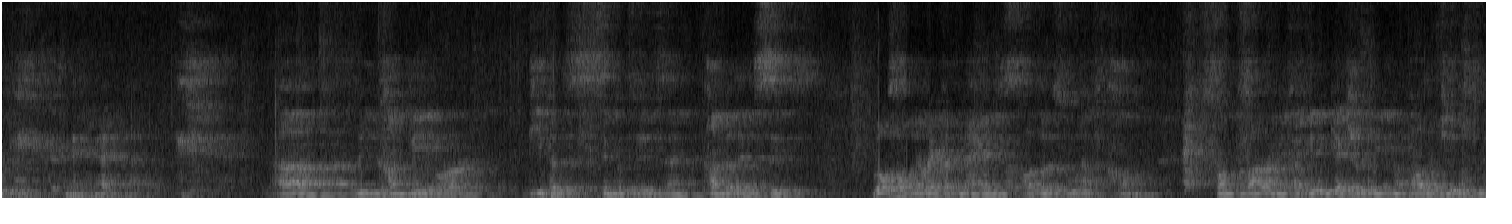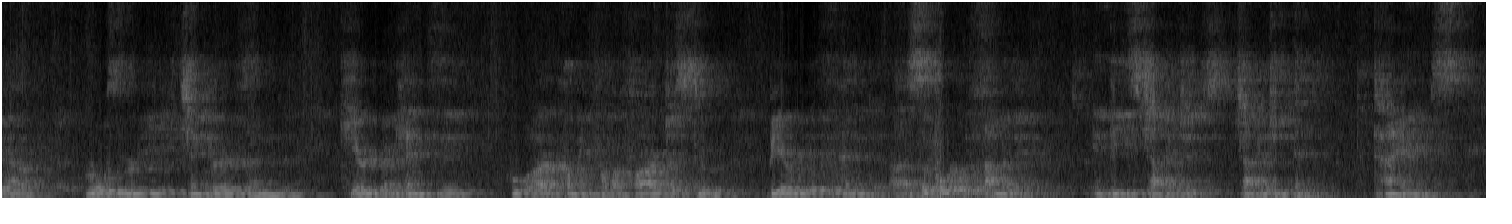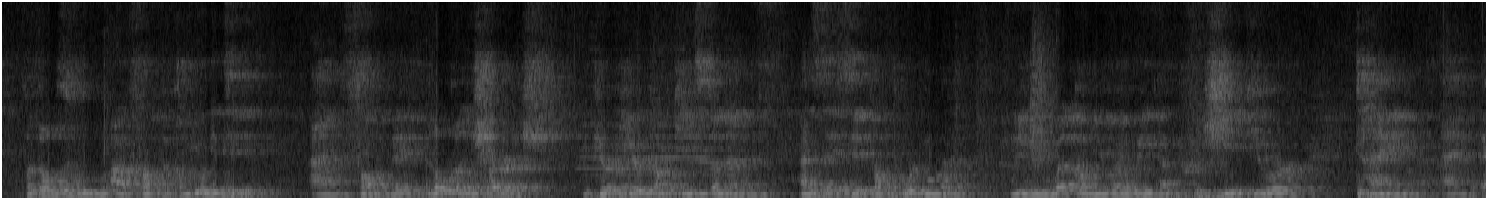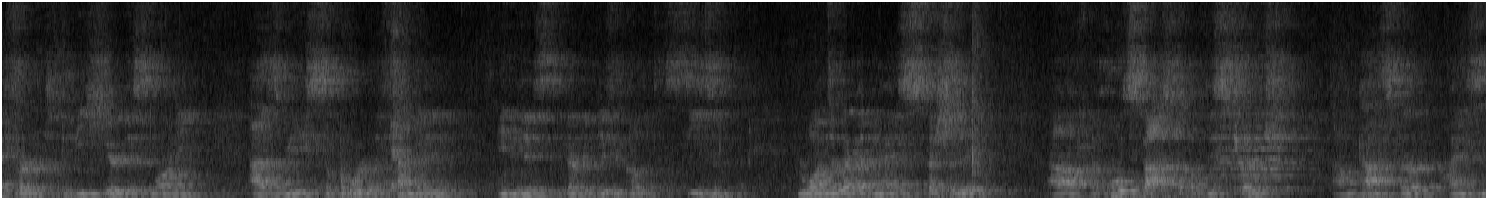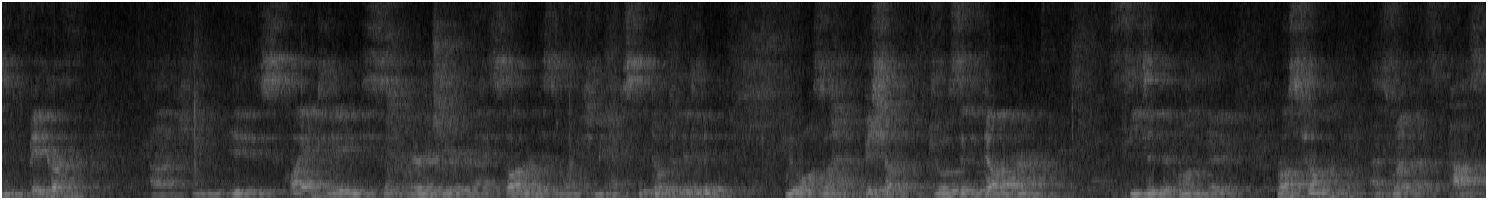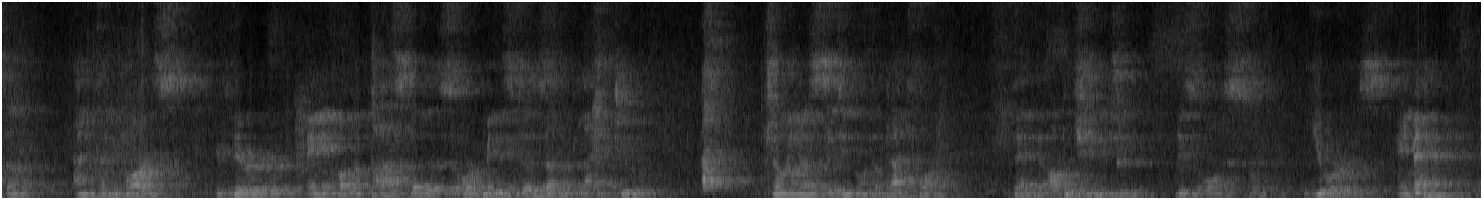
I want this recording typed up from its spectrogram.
uh, we convey our deepest sympathies and condolences. We also want to recognize others who have come from far, and if I didn't get your name, apologies. We have Rosemary Chambers and Kerry McKenzie who are coming from afar just to bear with and uh, support the family in these challenges, challenging times. For those who are from the community and from the local church, if you're here from Kingston and as they say from Portmore, we welcome you and we appreciate your time and effort to be here this morning as we support the family in this very difficult season. We want to recognize especially uh, the host pastor of this church, um, Pastor Hyacinth Baker. Uh, she is quietly somewhere here. I saw her this morning. She may have slipped out a little bit. We also have Bishop Joseph Donner seated on the rostrum, as well as Pastor Anthony Morris. If there are any other pastors or ministers that would like to join us sitting on the platform, then the opportunity is also yours. Amen?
